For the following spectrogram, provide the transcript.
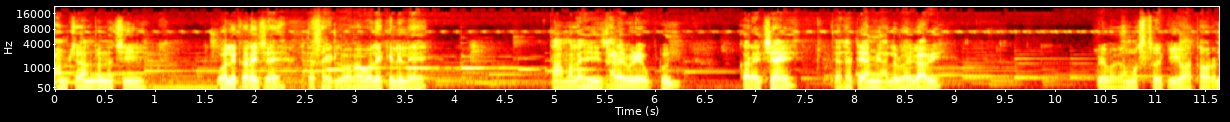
आमच्या अंगणाची वले करायचे आहे. त्या साईडला बघा वले केलेले आहे. तर आम्हाला ही झाडं वेळे उपटून करायची आहे. त्यासाठी आम्ही आलेलो आहे गावी. इकडे बघा मस्त की वातावरण.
